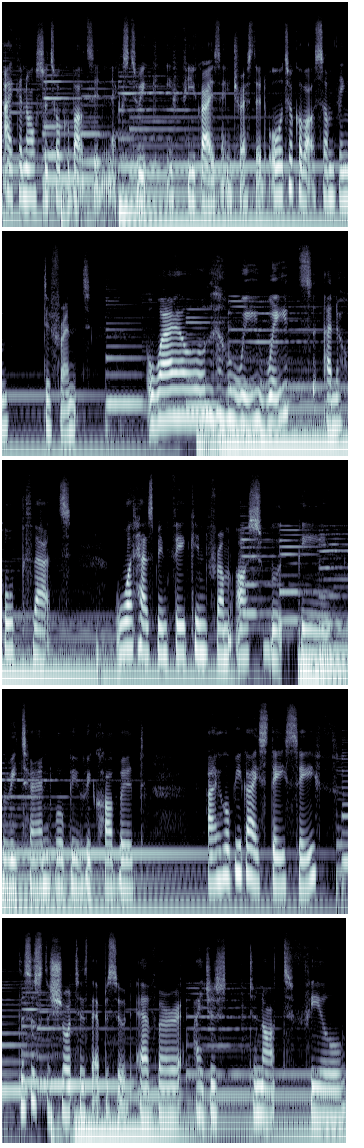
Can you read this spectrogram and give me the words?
I can also talk about it next week if you guys are interested, or talk about something different. While we wait and hope that what has been taken from us will be returned, will be recovered. I hope you guys stay safe. This is the shortest episode ever. I just do not feel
